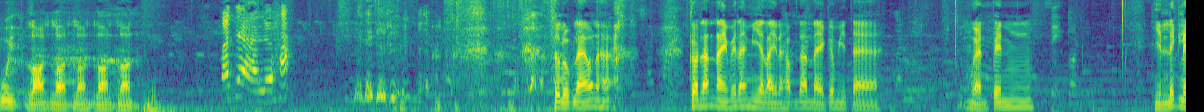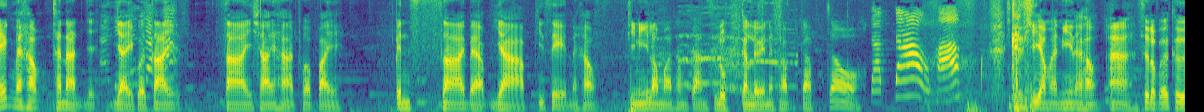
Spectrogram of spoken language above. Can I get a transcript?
อียดมากเลยนะคะอ่ามันจะอะไรคะอุ้ยร้อนร้อนร้อนร้อนร้อนมาแด่เลยฮะสรุปแล้วนะฮะ ก็ด้านในไม่ได้มีอะไรนะครับ ด้านในก็มีแต่เหมือนเป็นเศษก้อนหินหินเล็กๆนะครับ ขนาดใหญ่กว่าทรายทรายชายหาดทั่วไป เป็นทรายแบบหยาบพิเศษนะครับ ทีนี้เรามาทำการสรุปกันเลยนะครับ กับเจ้าจับเจ้าครับ กระเทียมอันนี้นะครับ อ่า สรุปก็คือ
